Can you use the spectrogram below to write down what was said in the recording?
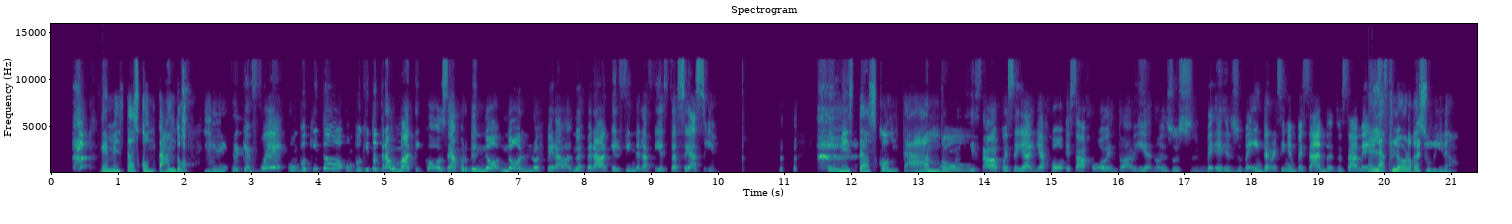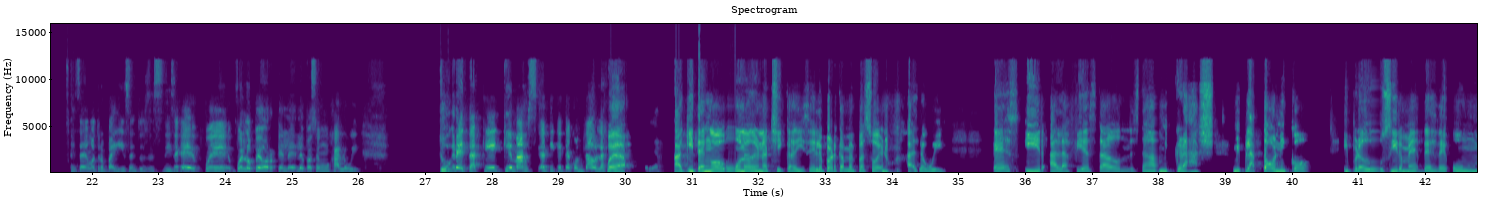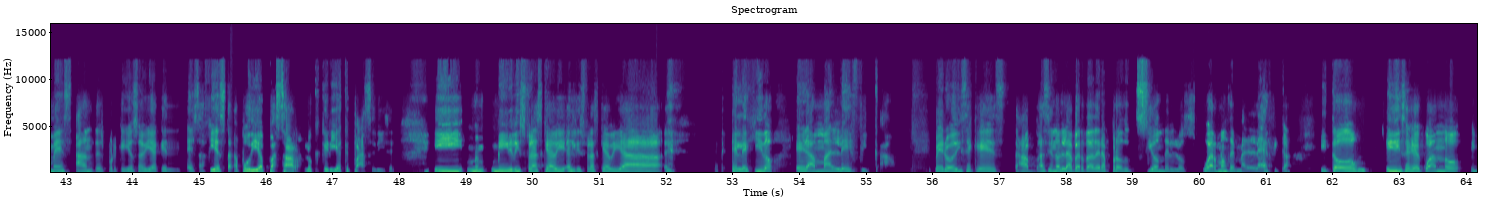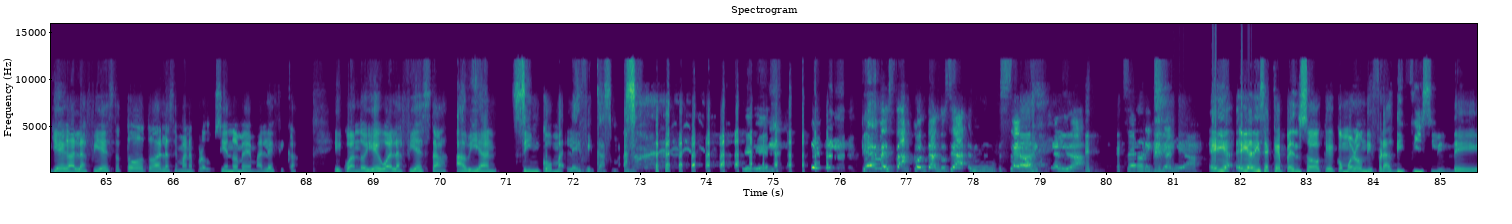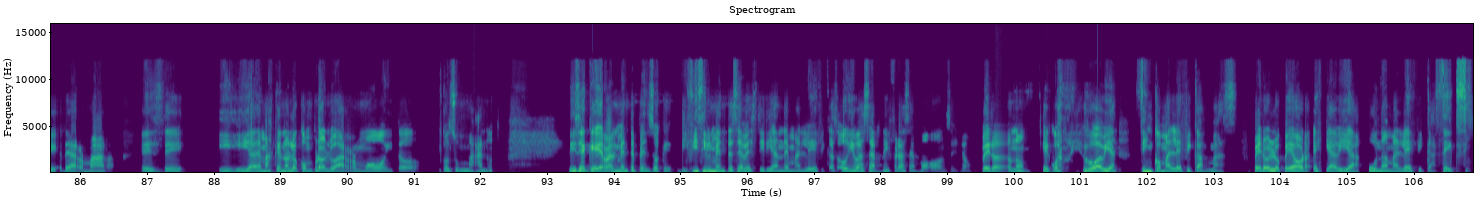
¿Qué me estás contando? Y dice que fue un poquito, un poquito traumático, o sea, porque no, no lo esperaba, no esperaba que el fin de la fiesta sea así. ¿Qué me estás contando? y estaba pues ella ya estaba joven todavía, ¿no? En sus, en sus 20, recién empezando, entonces estaba... En la flor de su vida está en otro país, entonces dice que fue, fue lo peor que le, le pasó en un Halloween. Tú, Greta, ¿qué, ¿qué más? ¿A ti qué te ha contado la gente? Aquí tengo uno de una chica, dice, lo peor que me pasó en un Halloween es ir a la fiesta donde estaba mi crush, mi platónico, y producirme desde un mes antes, porque yo sabía que esa fiesta podía pasar lo que quería que pase, dice. Y mi, disfraz que había, el disfraz que había elegido era maléfica, pero dice que está haciendo la verdadera producción de los cuernos de maléfica y todo. Y dice que cuando llega la fiesta, todo, toda la semana produciéndome de maléfica, y cuando llego a la fiesta, habían cinco maléficas más. ¿Qué me estás contando? O sea, mm, cero ah. originalidad. Cero originalidad. Ella, ella dice que pensó que como era un disfraz difícil de, de armar, este, y, y, además que no lo compró, lo armó y todo con sus manos dice que realmente pensó que difícilmente se vestirían de maléficas o iba a ser disfraces monces, ¿no? Pero no, que cuando llegó había cinco maléficas más. Pero lo peor es que había una maléfica sexy.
